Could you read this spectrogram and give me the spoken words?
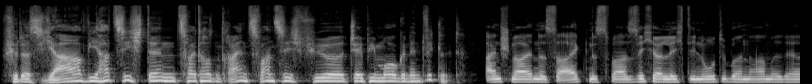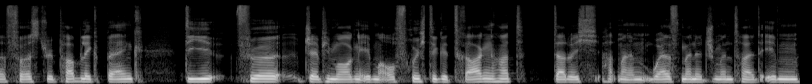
für das Jahr. Wie hat sich denn 2023 für JP Morgan entwickelt? Einschneidendes Ereignis war sicherlich die Notübernahme der First Republic Bank, die für JP Morgan eben auch Früchte getragen hat. Dadurch hat man im Wealth Management halt eben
